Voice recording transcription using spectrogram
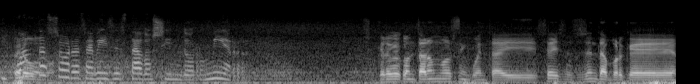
¿Y cuántas horas habéis estado sin dormir? Creo que contaron 56 o 60 porque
